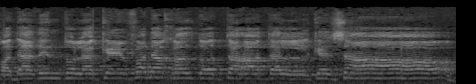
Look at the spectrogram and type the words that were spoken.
قد أذنت لك فدخلت تحت الكساء.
